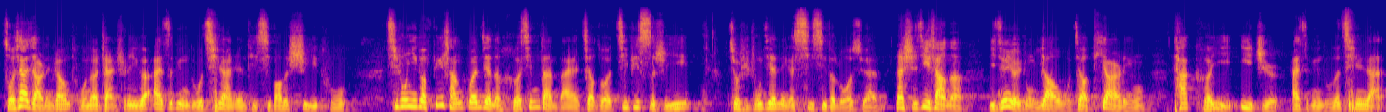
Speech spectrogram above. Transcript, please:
左下角那张图呢展示了一个艾滋病毒侵染人体细胞的示意图，其中一个非常关键的核心蛋白叫做 Gp41，就是中间那个细细的螺旋。那实际上呢，已经有一种药物叫 T20，它可以抑制艾滋病毒的侵染，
